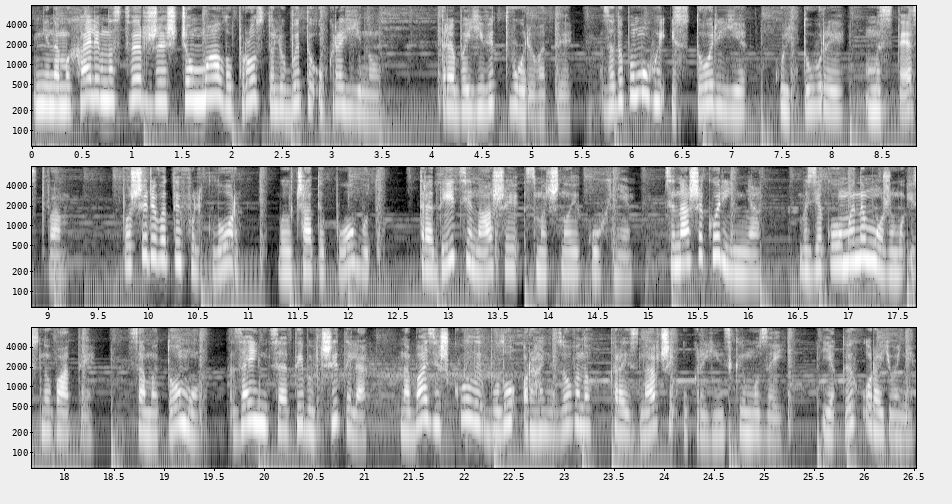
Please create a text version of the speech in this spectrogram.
Ніна Михайлівна стверджує, що мало просто любити Україну. Треба її відтворювати за допомогою історії, культури, мистецтва, поширювати фольклор, вивчати побут, традиції нашої смачної кухні. Це наше коріння, без якого ми не можемо існувати. Саме тому, за ініціативи вчителя, на базі школи було організовано краєзнавчий український музей, яких у районі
